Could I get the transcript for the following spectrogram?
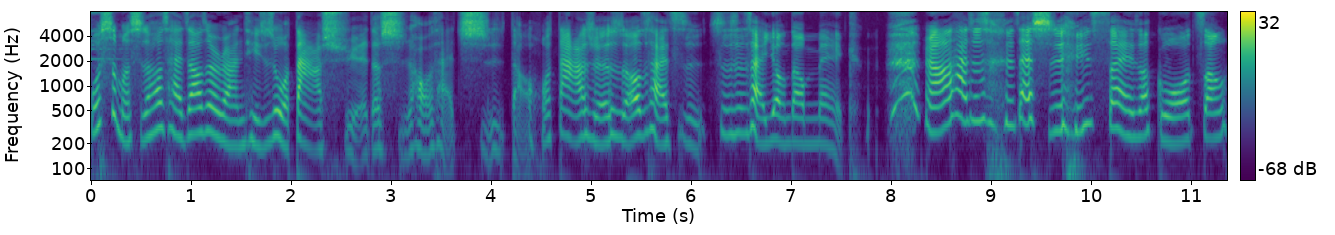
我什么时候才知道这个软体？就是我大学的时候才知道。我大学的时候才知是是才用到 Mac，然后他就是在十一岁的时候，国中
